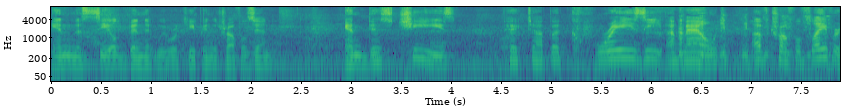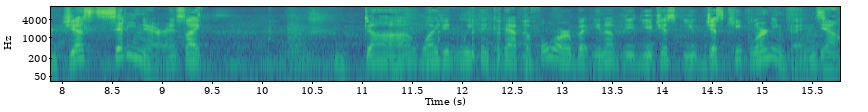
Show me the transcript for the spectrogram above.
in the sealed bin that we were keeping the truffles in. And this cheese picked up a crazy amount of truffle flavor just sitting there. It's like, duh, why didn't we think of that before? But you know, you you just you just keep learning things. Yeah.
